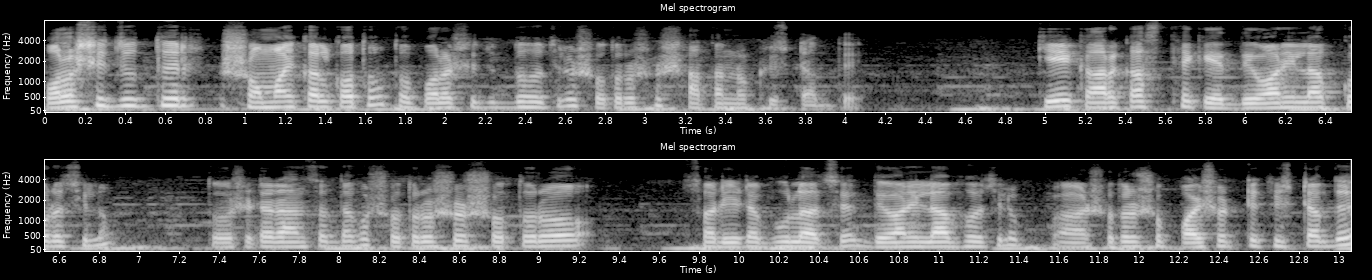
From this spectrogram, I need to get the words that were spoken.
পলাশী যুদ্ধের সময়কাল কত? তো পলাশী যুদ্ধ হয়েছিল সতেরোশো সাতান্ন খ্রিস্টাব্দে। কে কার কাছ থেকে দেওয়ানি লাভ করেছিল? তো সেটার আনসার দেখো, সতেরোশো সতেরো সরি এটা ভুল আছে, দেওয়ানি লাভ হয়েছিল সতেরোশো পঁয়ষট্টি খ্রিস্টাব্দে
